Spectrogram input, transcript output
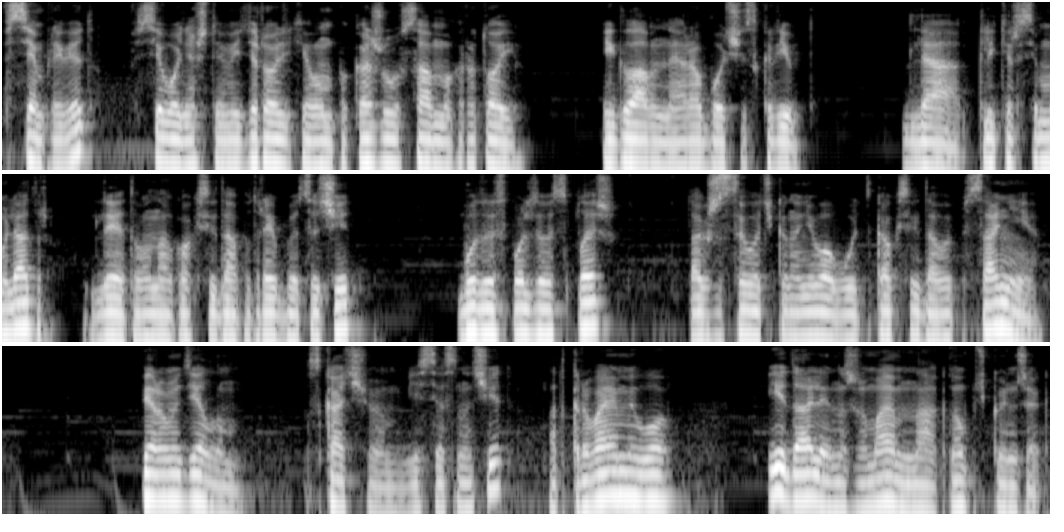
Всем привет! В сегодняшнем видеоролике я вам покажу самый крутой и главный рабочий скрипт для Clicker Simulator. Для этого нам как всегда потребуется чит. Буду использовать Splash, также ссылочка на него будет как всегда в описании. Первым делом скачиваем естественно чит, открываем его и далее нажимаем на кнопочку Inject.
